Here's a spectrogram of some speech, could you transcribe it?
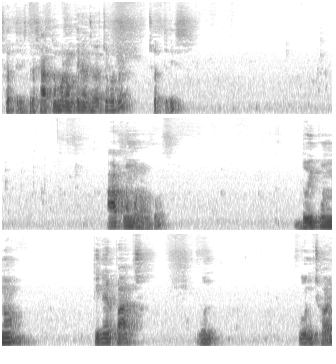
ছত্রিশ। তাহলে সাত নম্বর অঙ্কের অ্যান্সার হচ্ছে কত? ছত্রিশ। আট নম্বর অঙ্ক। দুই পূর্ণ তিনের পাঁচ গুণ গুণ ছয়।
